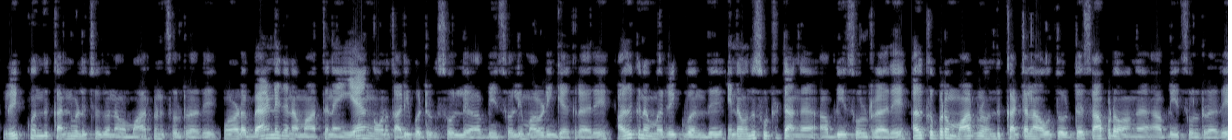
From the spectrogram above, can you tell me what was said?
ரிக் வந்து கண் வலிச்சதும் நம்ம மார்கன் சொல்றாரு. உன்னோட பேண்டேஜை நான் மாத்தினேன். ஏன் அங்க உனக்கு அடிபட்டிருக்கு சொல்லு அப்படின்னு சொல்லி மறுபடியும் கேட்கறாரு அதுக்கு நம்ம ரிக் வந்து என்ன வந்து சுட்டுட்டாங்க அப்படின்னு சொல்றாரு. அதுக்கப்புறம் மார்கன் வந்து கட்டெல்லாம் அவுத்து விட்டு சாப்பிடுவாங்க அப்படின்னு சொல்றாரு.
